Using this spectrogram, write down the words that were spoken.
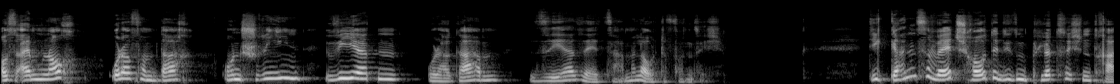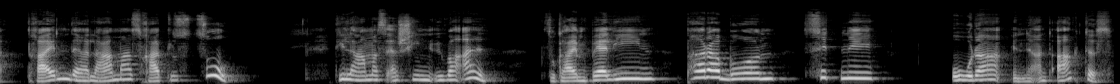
aus einem Loch oder vom Dach und schrien, wieherten oder gaben sehr seltsame Laute von sich. Die ganze Welt schaute diesem plötzlichen Treiben der Lamas ratlos zu. Die Lamas erschienen überall, sogar in Berlin, Paderborn, Sydney oder in der Antarktis.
